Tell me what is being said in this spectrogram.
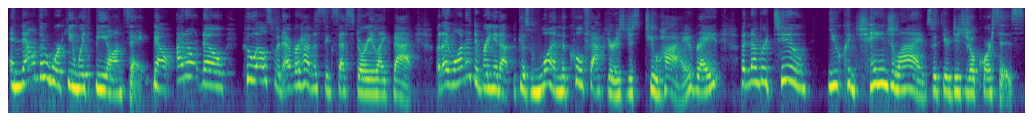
and now they're working with Beyonce. Now, I don't know who else would ever have a success story like that, but I wanted to bring it up because one, the cool factor is just too high, right? But number two, you could change lives with your digital courses.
